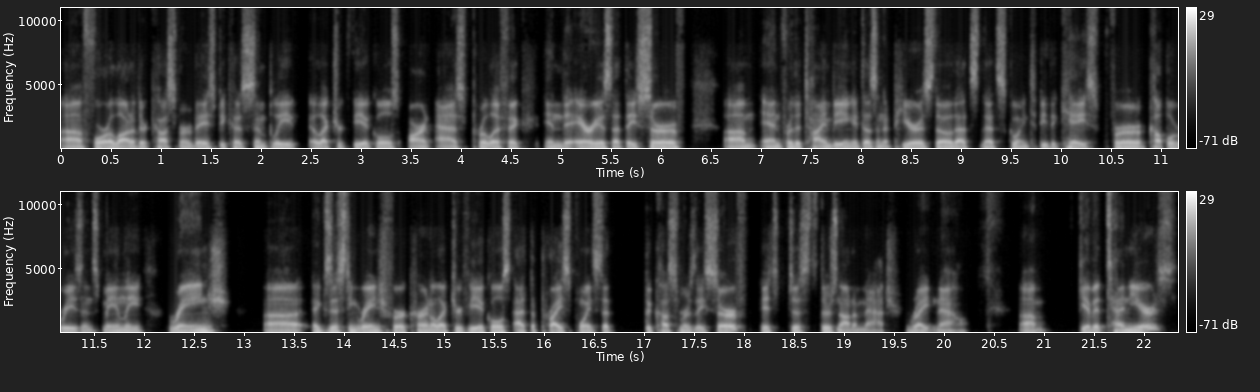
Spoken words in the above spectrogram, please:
uh, for a lot of their customer base because simply electric vehicles aren't as prolific in the areas that they serve. Um, and for the time being, it doesn't appear as though that's that's going to be the case for a couple reasons, mainly range, uh, existing range for current electric vehicles at the price points that the customers they serve. It's just there's not a match right now. Um, give it 10 years,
